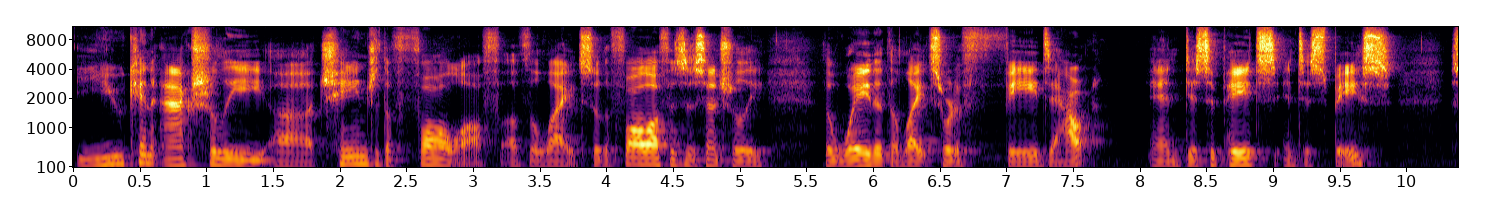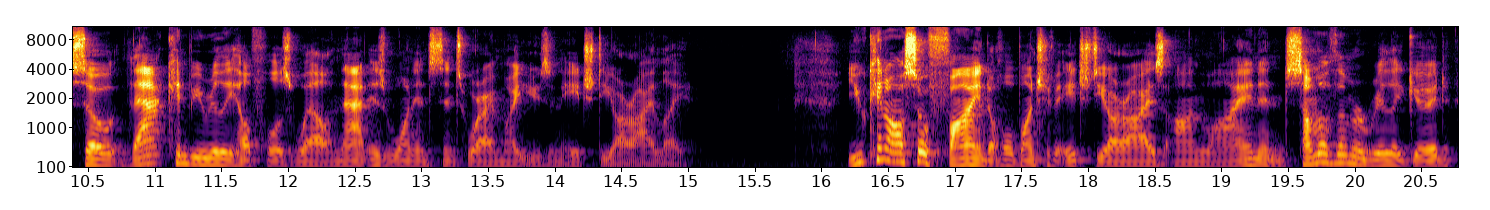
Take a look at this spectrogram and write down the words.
you can actually uh, change the fall off of the light. So the fall off is essentially the way that the light sort of fades out and dissipates into space. So that can be really helpful as well. And that is one instance where I might use an HDRI light. You can also find a whole bunch of HDRIs online, and some of them are really good.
